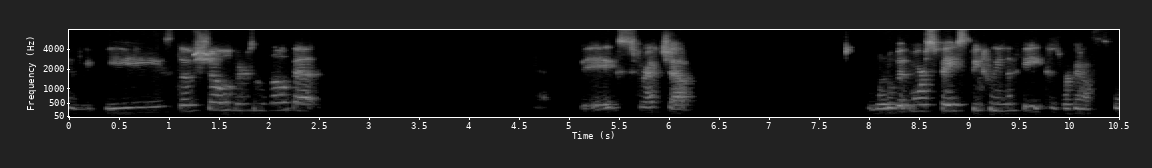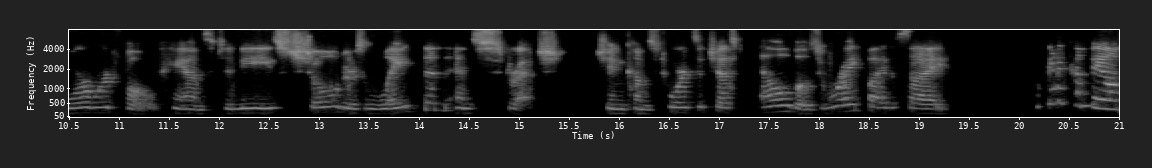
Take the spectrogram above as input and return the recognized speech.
And we ease those shoulders a little bit. Big stretch up. A little bit more space between the feet because we're going to forward fold. Hands to knees, shoulders lengthen and stretch. Chin comes towards the chest, elbows right by the side. We're going to come down,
